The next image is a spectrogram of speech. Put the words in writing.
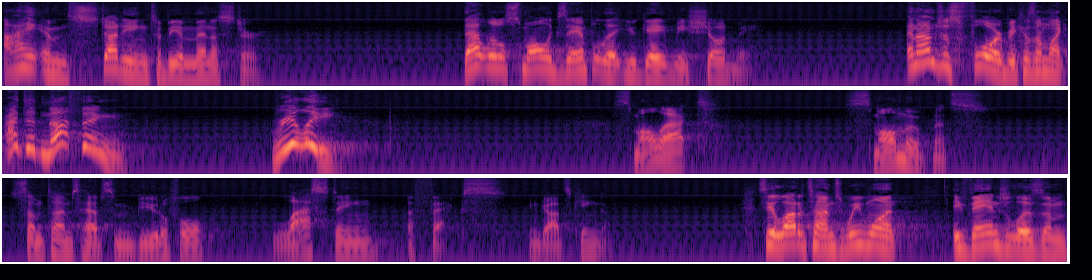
I am studying to be a minister. That little small example that you gave me showed me. And I'm just floored because I'm like, I did nothing. Really? Small act, small movements sometimes have some beautiful, lasting effects in God's kingdom. See, a lot of times we want evangelism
